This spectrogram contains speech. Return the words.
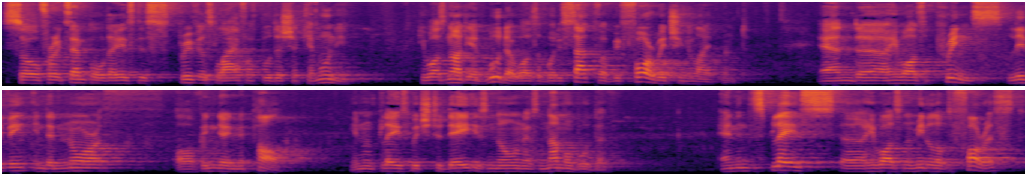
So for example there is this previous life of buddha shakyamuni. He was not yet buddha was a bodhisattva before reaching enlightenment. And uh, he was a prince living in the north of india in nepal in a place which today is known as Namo Buddha. And in this place, uh, he was in the middle of the forest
